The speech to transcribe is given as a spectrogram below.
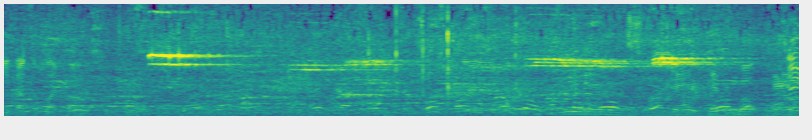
Defensive light fouls. Guy pick him up, guy pick him up, make him orbit, or disc golf. Drum style.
